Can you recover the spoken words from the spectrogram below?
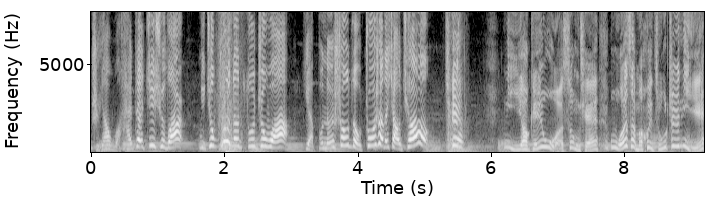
只要我还在继续玩，你就不能阻止我，也不能收走桌上的小球。切！你要给我送钱，我怎么会阻止你？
